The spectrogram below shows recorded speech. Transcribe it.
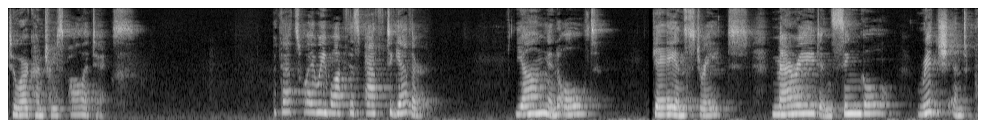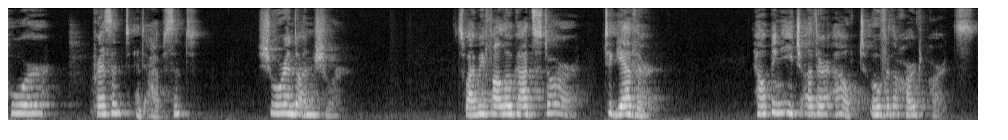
to our country's politics. But that's why we walk this path together, young and old, gay and straight, married and single, rich and poor, present and absent, sure and unsure. It's why we follow God's star together, helping each other out over the hard parts,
